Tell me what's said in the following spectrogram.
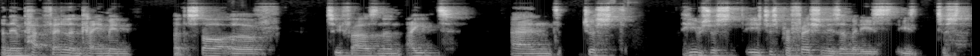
And then Pat Fenlon came in at the start of 2008 and just he was just he's just professionalism and he's he's just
